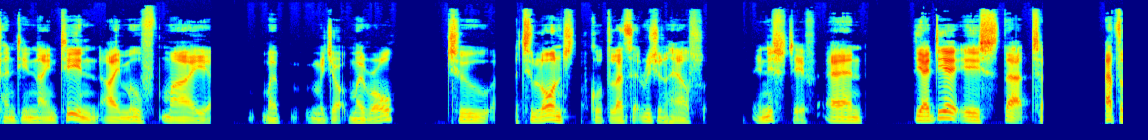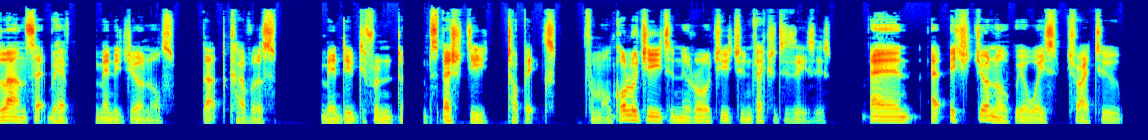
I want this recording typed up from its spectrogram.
2019, I moved my my my job, my role to to launch called the Lancet Regional Health Initiative, and the idea is that at the Lancet, we have many journals that covers many different um, specialty topics, from oncology to neurology to infectious diseases. And at each journal, we always try to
